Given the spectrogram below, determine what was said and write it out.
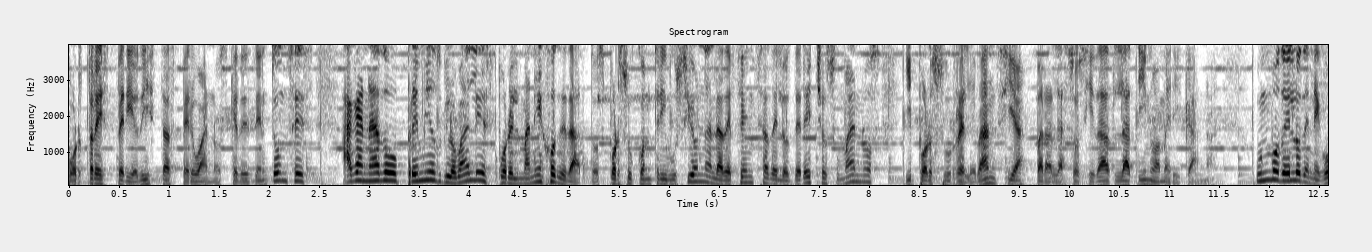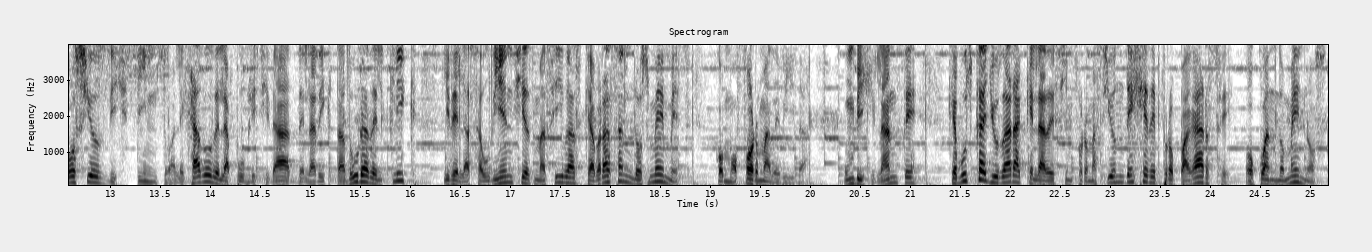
por tres periodistas peruanos que desde entonces ha ganado premios globales por el manejo de datos, por su contribución a la defensa de los derechos humanos y por su relevancia para la sociedad latinoamericana. Un modelo de negocios distinto, alejado de la publicidad, de la dictadura del clic y de las audiencias masivas que abrazan los memes como forma de vida. Un vigilante que busca ayudar a que la desinformación deje de propagarse o cuando menos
